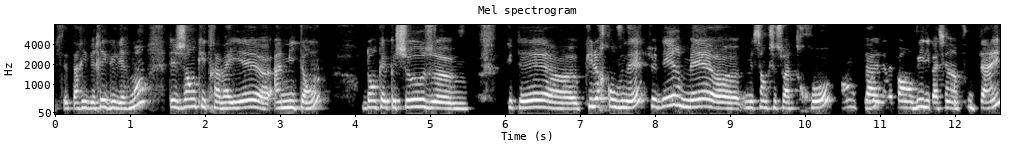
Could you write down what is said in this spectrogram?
c'est arrivé régulièrement, des gens qui travaillaient à mi-temps dans quelque chose qui était euh, qui leur convenait, je veux dire, mais euh, mais sans que ce soit trop. En tout cas, ils n'avaient pas envie d'y passer un full time,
